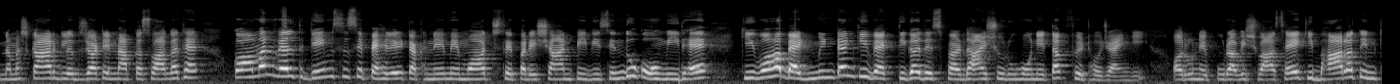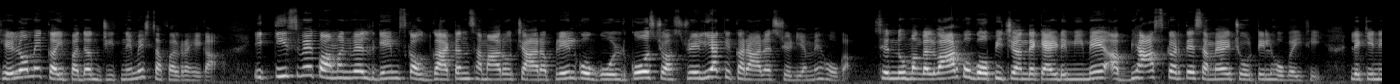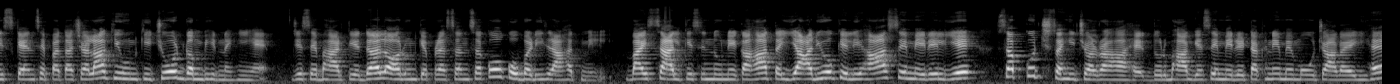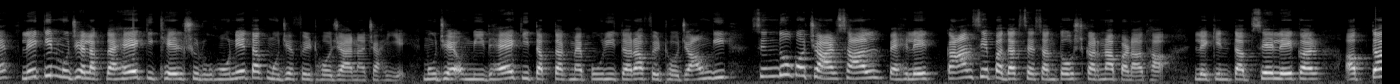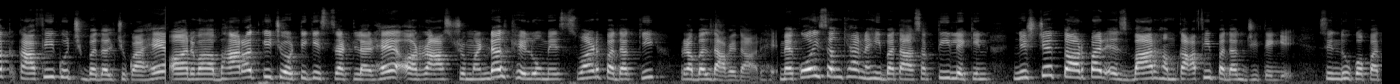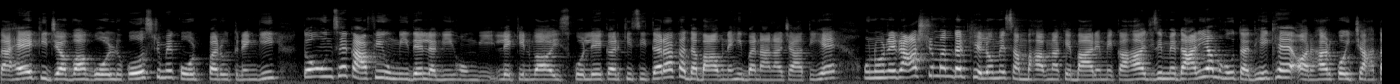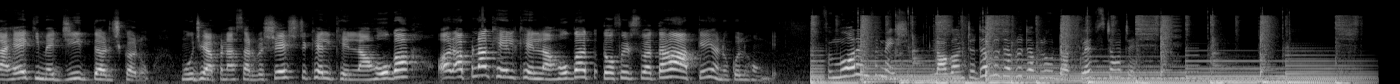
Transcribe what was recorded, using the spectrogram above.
नमस्कार ग्लिब्स dot in में आपका स्वागत है। कॉमनवेल्थ गेम्स से पहले टखने में मौत से परेशान पीवी सिंधु को उम्मीद है कि वह बैडमिंटन की व्यक्तिगत स्पर्धाएँ शुरू होने तक फिट हो जाएँगी और उन्हें पूरा विश्वास है कि भारत इन खेलों में कई पदक जीतने में सफल रहेगा। 21वें कॉमनवेल्थ गेम्स का उद्घाटन समारोह 4 अप्रैल को गोल्ड कोस्ट ऑस्ट्रेलिया के करारा स्टेडियम में होगा। सिंधु मंगलवार को गोपीचंद एकेडमी में अभ्यास करते समय चोटिल हो गई थी, लेकिन स्कैन से पता चला कि उनकी चोट गंभीर नहीं है जिसे भारतीय दल और उनके प्रशंसकों को बड़ी राहत मिली। 22 साल की सिंधु ने कहा, तैयारियों के लिहाज से मेरे लिए सब कुछ सही चल रहा है। दुर्भाग्य से मेरे टखने में मोच आ गई है। लेकिन मुझे लगता है कि खेल शुरू होने तक मुझे फिट हो जाना चाहिए। मुझे उम्मीद है कि तब तक मैं पूरी तरह फिट हो जाऊँगी। सिंधु को चार साल पहले कांस्य पदक से संतोष करना पड़ा था। लेकिन तब से लेकर अब तक काफ़ी कुछ बदल चुका है और वह भारत की चोटी की सटलर है और राष्ट्रमंडल खेलों में स्वर्ण पदक की प्रबल दावेदार है। मैं कोई संख्या नहीं बता सकती, लेकिन निश्चित तौर पर इस बार हम काफ़ी पदक जीतेंगे। सिंधु को पता है कि जब वह गोल्ड कोस्ट में कोर्ट पर उतरेंगी तो उनसे काफ़ी उम्मीदें लगी होंगी। लेकिन वह इसको लेकर किसी तरह का दबाव नहीं बनाना चाहती है। उन्होंने राष्ट्रमंडल खेलों में संभावना के बारे में कहा, जिम्मेदारियाँ बहुत अधिक है और हर कोई चाहता है कि मैं जीत दर्ज करूँ। मुझे अपना सर्वश्रेष्ठ खेल खेलना होगा और अपना खेल खेलना होगा तो फिर स्वतः आपके अनुकूल होंगे। For more information, log on to www.clips.in.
